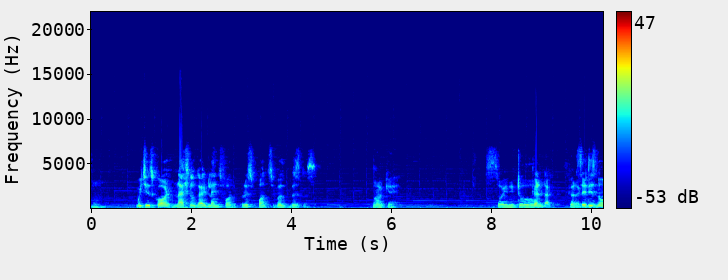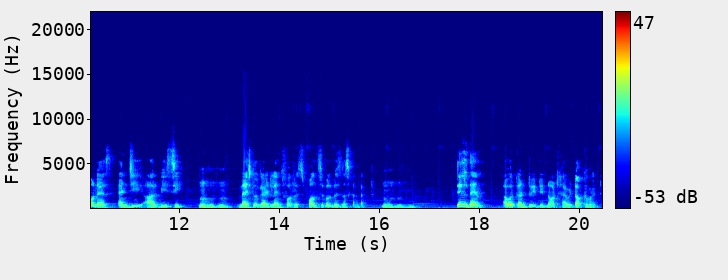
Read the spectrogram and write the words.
Mhm. which is called national guidelines for responsible business. Okay. So you need to conduct correct. So it is known as NGRBC, Mm-hmm. National Guidelines for Responsible Business Conduct. Mm-hmm. Till then, our country did not have a document.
